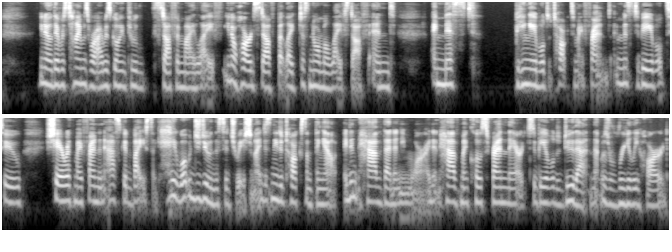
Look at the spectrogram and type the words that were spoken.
you know, there was times where I was going through stuff in my life, you know, hard stuff, but like just normal life stuff. And I missed being able to talk to my friend. I missed to be able to share with my friend and ask advice like, hey, what would you do in this situation? I just need to talk something out. I didn't have that anymore. I didn't have my close friend there to be able to do that. And that was really hard.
